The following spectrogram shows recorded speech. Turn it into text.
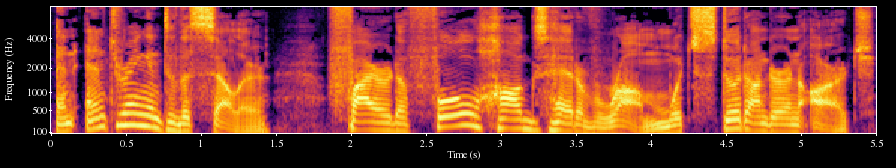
and entering into the cellar, fired a full hogshead of rum which stood under an arch,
